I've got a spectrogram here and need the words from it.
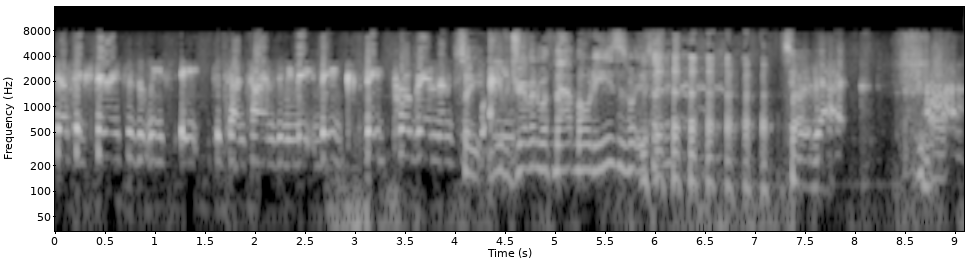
death experiences at least eight to ten times. I mean, they they they program them. So to, you've I mean, driven with Matt Moniz, is what you're saying? who's Sorry. that? Ah.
